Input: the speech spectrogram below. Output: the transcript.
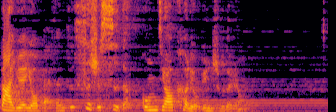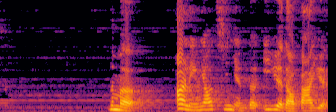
大约有百分之四十四的公交客流运输的任务。那么，二零幺七年的一月到八月，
